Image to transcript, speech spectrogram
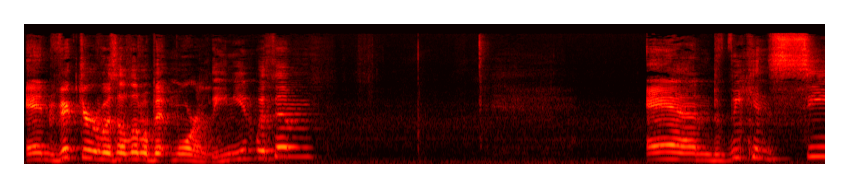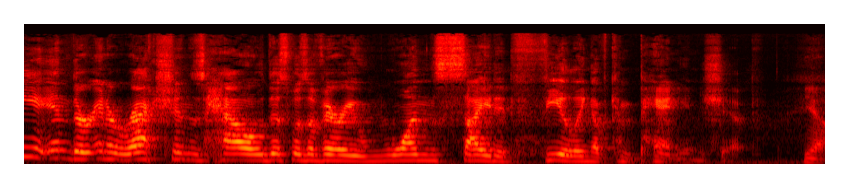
and Victor was a little bit more lenient with him. And we can see in their interactions how this was a very one sided feeling of companionship. Yeah.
